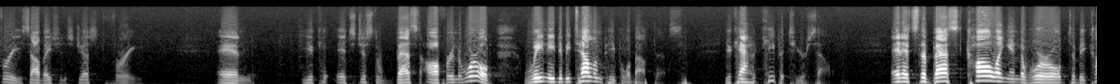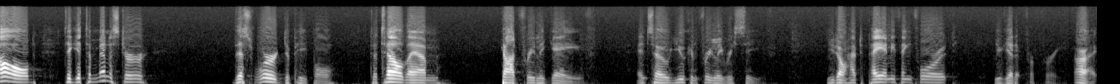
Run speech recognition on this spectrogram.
free. Salvation's just free. And you can, it's just the best offer in the world. We need to be telling people about this. You can't keep it to yourself. And it's the best calling in the world to be called to get to minister this word to people, to tell them God freely gave. And so you can freely receive. You don't have to pay anything for it. You get it for free. All right,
